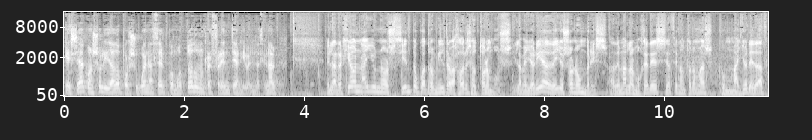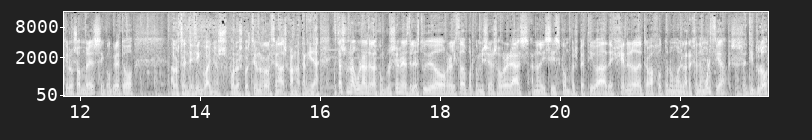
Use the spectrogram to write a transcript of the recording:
que se ha consolidado por su buen hacer como todo un referente a nivel nacional. En la región hay unos 104.000 trabajadores autónomos y la mayoría de ellos son hombres. Además, las mujeres se hacen autónomas con mayor edad que los hombres, en concreto a los 35 años, por las cuestiones relacionadas con la maternidad. Estas son algunas de las conclusiones del estudio realizado por Comisiones Obreras, análisis con perspectiva de género del trabajo autónomo en la región de Murcia, ese es el título.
